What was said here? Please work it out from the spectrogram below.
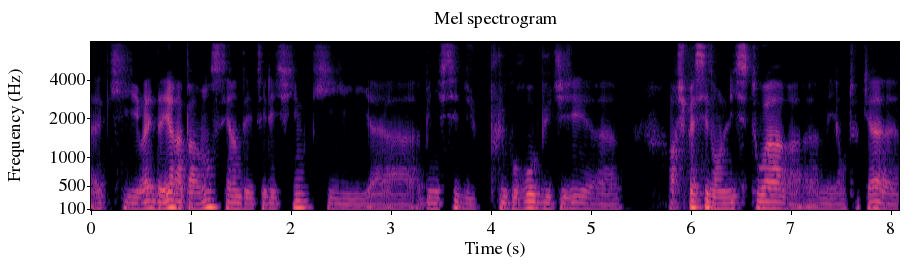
euh, qui, ouais, d'ailleurs, apparemment, c'est un des téléfilms qui a bénéficié du plus gros budget. Alors, je sais pas si c'est dans l'histoire, euh, mais en tout cas, euh,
